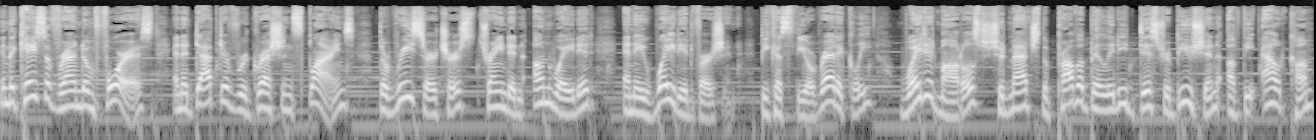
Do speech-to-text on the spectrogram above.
In the case of random forest and adaptive regression splines, the researchers trained an unweighted and a weighted version because theoretically, weighted models should match the probability distribution of the outcome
